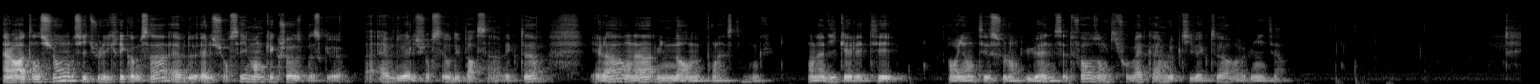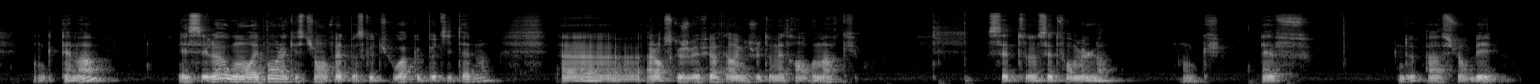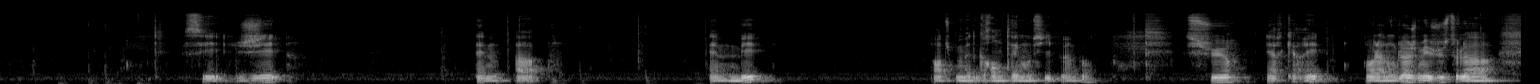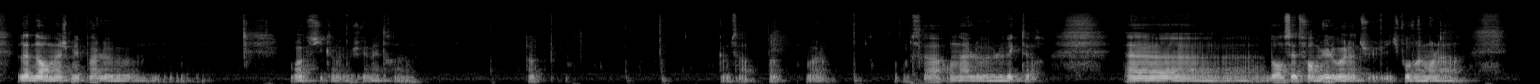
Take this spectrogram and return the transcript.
Alors attention, si tu l'écris comme ça, f de L sur C, il manque quelque chose, parce que bah, f de L sur C, au départ, c'est un vecteur, et là, on a une norme pour l'instant. On a dit qu'elle était orientée selon UN, cette force, donc il faut mettre quand même le petit vecteur euh, unitaire. Donc MA, et c'est là où on répond à la question en fait, parce que tu vois que petit m, euh, alors ce que je vais faire quand même, je vais te mettre en remarque cette, euh, cette formule-là. Donc f de A sur B, c'est G MA MB, alors tu peux mettre grand M aussi, peu importe, sur R carré. Voilà, donc là je mets juste la, norme, hein, je mets pas le... Voilà, si quand même, je vais mettre... Euh, hop, comme ça, hop, voilà. Comme ça, on a le, vecteur. Euh, bon, cette formule, voilà, il faut vraiment la,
